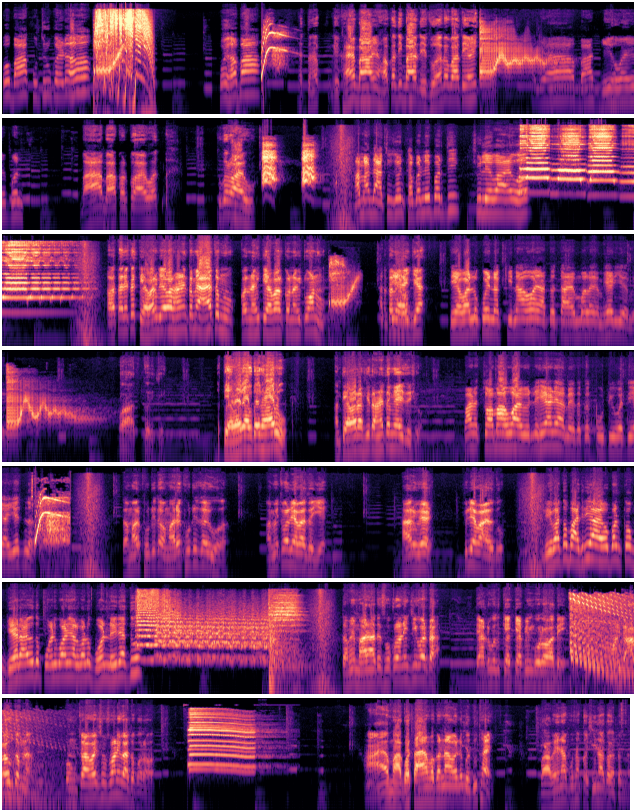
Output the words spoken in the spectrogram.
ઓ બા કૂતરું કરડે હ? ઓય હ બા. તને દેખાય બા હા કદી બા? દે જોયા તો બા તે અહીં? બા જે હોય પણ બા બા કરતો આવ્યો હોત. શું કરવા આવ્યો? આમાં દાંતું જોઈને ખબર નહીં પડતી શું લેવા આવ્યો હ? અત્યારે કઈ તહેવાર વ્યવહાર હાણે તમે આયા તમનું? કર નહીં તહેવાર કર નહીં ટોવાનું? તમે આવી ગયા? તહેવારનું કોઈ નક્કી ના હોય આ તો ટાઈમ મળે એમ હેડીએ અમે. વાત કરી હતી તહેવારે આવતા સારું. અને તહેવાર આવશે તો તમે આવી જશો. પણ ચોમાસું આવ્યું એટલે હેડ્યા અમે તો કઈ ખૂટી વધી આવીએ જ ને. તમારે ખૂટી તો અમારે ખૂટી થયું હોય અમે તો લેવા જઈએ. સારું હેડ. શું લેવા આવ્યો તું? લેવા તો બાજરી આવ્યો પણ કોઈ ઘેર આવ્યો તો પાણી પાણી હાલવાનું ભણ નહીં રહેતું. તમે મારા હાથે છોકરાની નહીં જીવડતા તે આટલું બધું કે કેપિંગ બોલો હતી. પાણી તો તમને. પહોંચા આવે શોષવાની વાતો કરો. હા માગો ટાઈમ વગર ના આવે એટલે બધું થાય. ભાવે ના પૂછો કશું ના કરે તમને.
